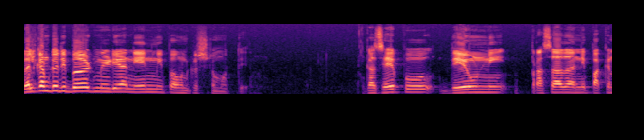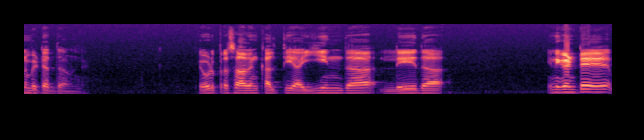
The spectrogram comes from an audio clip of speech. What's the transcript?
Welcome to the bird media నేను మీ పవన్ కృష్ణమూర్తి. కాసేపు దేవుణ్ణి ప్రసాదాన్ని పక్కన పెట్టేద్దామండి. దేవుడి ప్రసాదం కల్తీ అయ్యిందా లేదా? ఎందుకంటే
